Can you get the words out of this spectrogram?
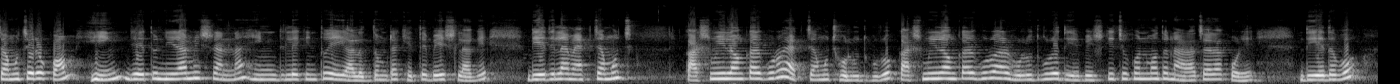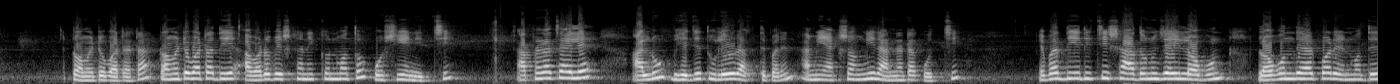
চামচেরও কম হিং। যেহেতু নিরামিষ রান্না, হিং দিলে কিন্তু এই আলুর দমটা খেতে বেশ লাগে। দিয়ে দিলাম এক চামচ কাশ্মীরি লঙ্কার গুঁড়ো, এক চামচ হলুদ গুঁড়ো। কাশ্মীরি লঙ্কার গুঁড়ো আর হলুদ গুঁড়ো দিয়ে বেশ কিছুক্ষণ মতো নাড়াচাড়া করে দিয়ে দেবো। টমেটো বাটাটা। টমেটো বাটা দিয়ে আবারও বেশ খানিক্ষণ মতো কষিয়ে নিচ্ছি। আপনারা চাইলে আলু ভেজে তুলেও রাখতে পারেন। আমি একসঙ্গেই রান্নাটা করছি। এবার দিয়ে দিচ্ছি স্বাদ অনুযায়ী লবণ। লবণ দেওয়ার পর এর মধ্যে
